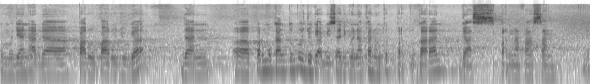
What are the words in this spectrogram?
kemudian ada paru-paru juga, dan uh, permukaan tubuh juga bisa digunakan untuk pertukaran gas pernafasan. Ya.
